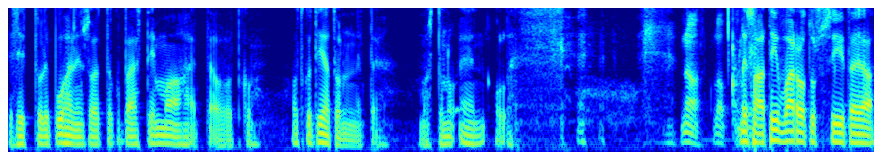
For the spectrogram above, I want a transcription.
Ja sitten tuli puhelinsoitto, kun päästiin maahan, että ootko, ootko tietoinen, että mä en ole. no, Me saatiin varoitus siitä ja,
